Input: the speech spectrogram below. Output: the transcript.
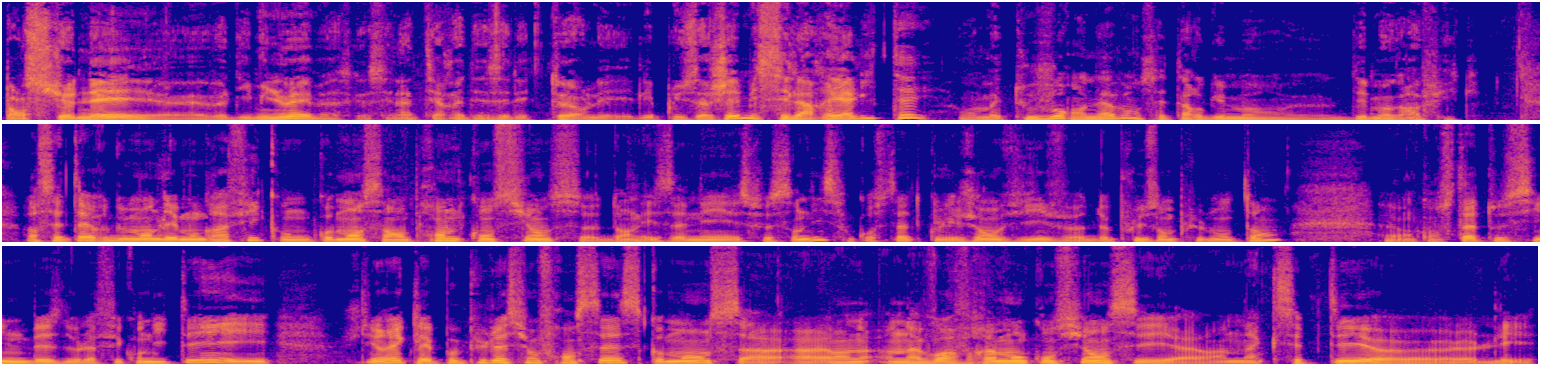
pensionnée euh, va diminuer parce que c'est l'intérêt des électeurs les, les, plus âgés mais c'est la réalité on met toujours en avant cet argument euh, démographique Alors cet argument démographique, on commence à en prendre conscience dans les années 70. On constate que les gens vivent de plus en plus longtemps. Euh, on constate aussi une baisse de la fécondité et je dirais que la population française commence à, en avoir vraiment conscience et à en accepter euh, les,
